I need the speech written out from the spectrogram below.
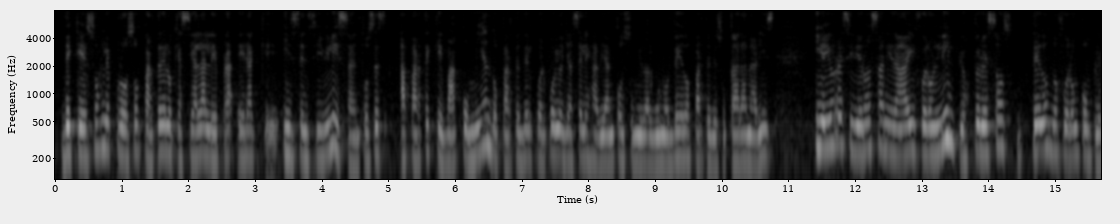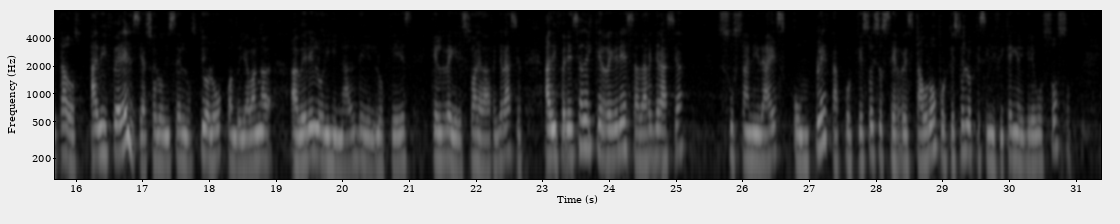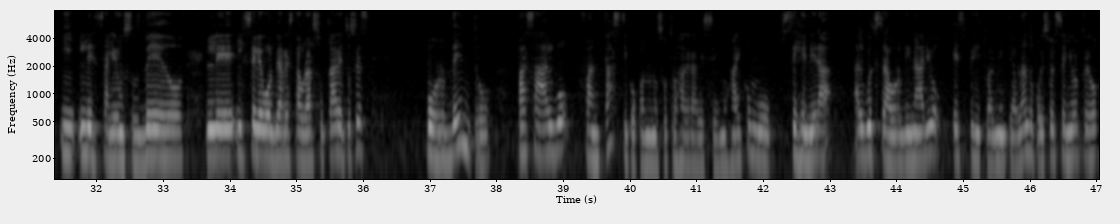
de que esos leprosos, parte de lo que hacía la lepra era que insensibiliza. Entonces, aparte que va comiendo partes del cuerpo, ellos ya se les habían consumido algunos dedos, partes de su cara, nariz, y ellos recibieron sanidad y fueron limpios, pero esos dedos no fueron completados. A diferencia, eso lo dicen los teólogos cuando ya van a, ver el original de lo que es que él regresó a dar gracias. A diferencia del que regresa a dar gracias, su sanidad es completa, porque eso, eso se restauró, porque eso es lo que significa en el griego soso. Y le salieron sus dedos, le, se le volvió a restaurar su cara. Entonces, por dentro pasa algo fantástico cuando nosotros agradecemos. Hay como se genera algo extraordinario espiritualmente hablando. Por eso el Señor creó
